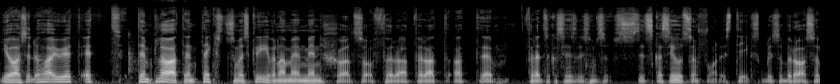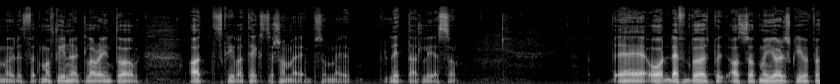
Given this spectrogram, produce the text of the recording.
Ja, alltså du har ju ett, ett templat, en text som är skriven av en människa alltså för att, för att, att, eh, för att det ska se, liksom, ska se ut som journalistik, ska bli så bra som möjligt. För att maskiner klarar inte av att skriva texter som är, som är lätta att läsa. Eh, och därför behövs alltså att man gör skriver för,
